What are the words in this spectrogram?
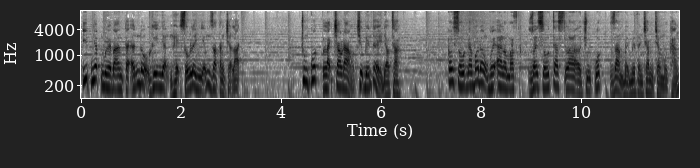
Ít nhất 10 bang tại Ấn Độ ghi nhận hệ số lây nhiễm gia tăng trở lại. Trung Quốc lại trao đảo trước biến thể Delta. Con số đang báo động với Elon Musk, doanh số Tesla ở Trung Quốc giảm 70% trong một tháng.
